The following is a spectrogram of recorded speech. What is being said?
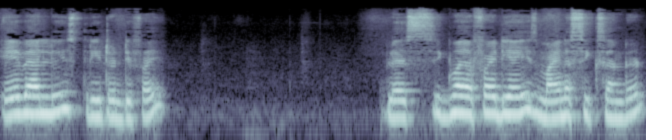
a value is 325 plus sigma FIDI is minus 600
